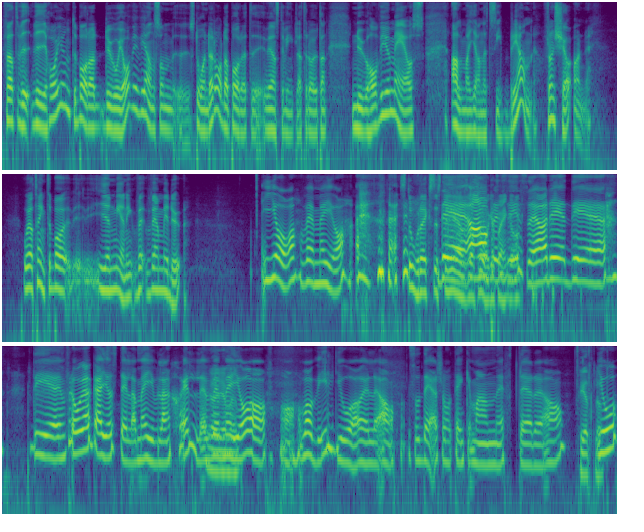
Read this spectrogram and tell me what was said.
För att vi, vi har ju inte bara du och jag Vivian som eh, stående radarparet i vänstervinklat idag utan nu har vi ju med oss Alma Janet Sibrian från Körn. Och jag tänkte bara i en mening, vem är du? Ja, vem är jag? Stora existentiella ja, frågor på en gång. Ja, det, det, det är en fråga kan jag ställa mig ibland själv. Vem är jag? Ja, vad vill jag? Eller ja, så där så tänker man efter. Ja. Helt klart. Jo,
